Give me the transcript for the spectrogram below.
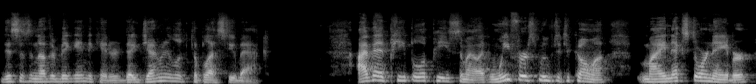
this is another big indicator. They generally look to bless you back. I've had people of peace in my life. When we first moved to Tacoma, my next door neighbor,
